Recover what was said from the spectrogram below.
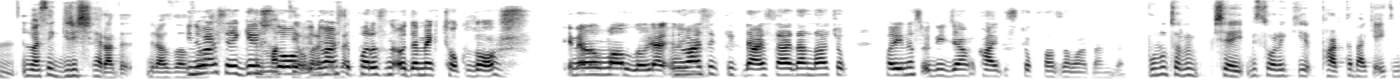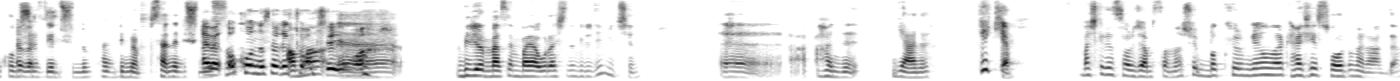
Hı, Üniversiteye giriş herhalde biraz daha zor. Üniversiteye giriş Yani zor. Üniversite özellikle. parasını ödemek çok zor. İnanılmaz zor. Yani Aynen. üniversitedeki derslerden daha çok parayı nasıl ödeyeceğim kaygısı çok fazla var bende. Bunu tabii şey bir sonraki partta belki eğitimi konuşuruz Evet. diye düşündüm. Hani bilmiyorum sen ne düşünüyorsun? Evet o konuda söyleyecek Ama çok şeyim var. eee, biliyorum ben senin bayağı uğraştığını bildiğim için. Eee, hani yani. Peki. Başka ne soracağım sana? Şöyle bir bakıyorum genel olarak her şeyi sordum herhalde.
